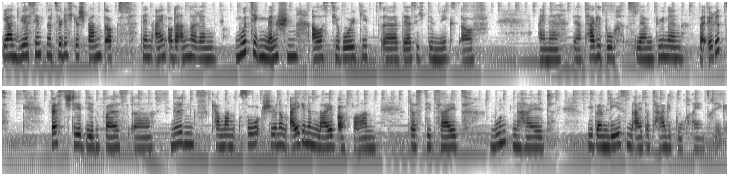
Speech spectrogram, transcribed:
Ja, und wir sind natürlich gespannt, ob es den ein oder anderen mutigen Menschen aus Tirol gibt, äh, der sich demnächst auf eine der Tagebuch-Slam-Bühnen verirrt. Fest steht jedenfalls, äh, nirgends kann man so schön am eigenen Leib erfahren, dass die Zeit Wunden heilt, wie beim Lesen alter Tagebucheinträge.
